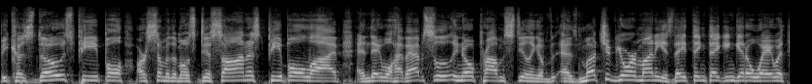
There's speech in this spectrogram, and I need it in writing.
because those people are some of the most dishonest people alive and they will have absolutely no problem stealing as much of your money as they think they can get away with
